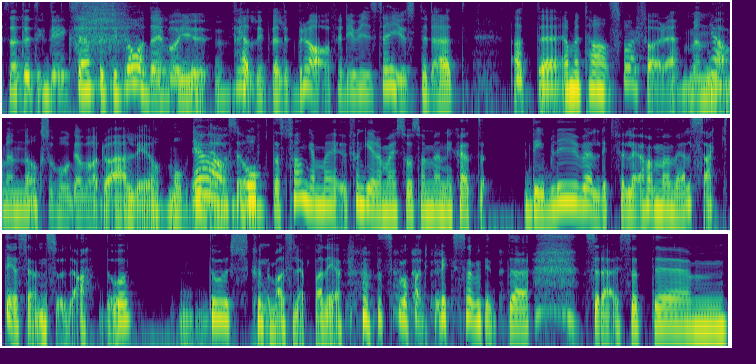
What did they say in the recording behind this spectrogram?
Så att det, det exemplet du gav där var ju väldigt, väldigt bra, för det visar just det där att att eh, ja, men ta ansvar för det, men, ja. men också våga vara då ärlig och modig. Ja, alltså, oftast fungerar man, fungerar man ju så som människa att det blir ju väldigt, för har man väl sagt det sen så ja, då, då kunde man släppa det. så var det liksom inte sådär. Så att, um,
